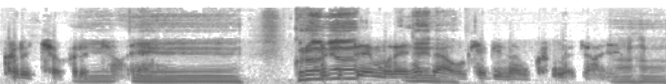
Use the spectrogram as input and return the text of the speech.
그렇죠, 그렇죠. 예. 예. 예. 그러면 그렇기 때문에 네네. 현장하고 갭이 너무 큰 거죠. 예. 아하.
